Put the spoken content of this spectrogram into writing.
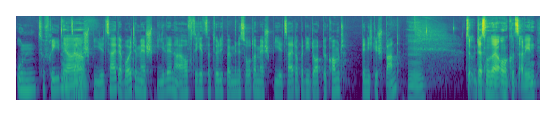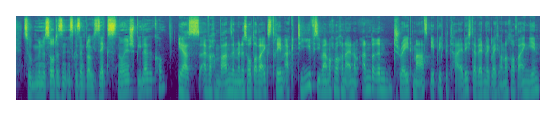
unzufrieden ja, mit seiner ja. Spielzeit. Er wollte mehr spielen. Er hofft sich jetzt natürlich bei Minnesota mehr Spielzeit. Ob er die dort bekommt, bin ich gespannt. Mhm das muss man ja auch mal kurz erwähnen, zu Minnesota sind insgesamt, glaube ich, sechs neue Spieler gekommen. Ja, es ist einfach ein Wahnsinn. Minnesota war extrem aktiv. Sie waren auch noch in einem anderen Trade maßgeblich beteiligt. Da werden wir gleich auch noch drauf eingehen.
